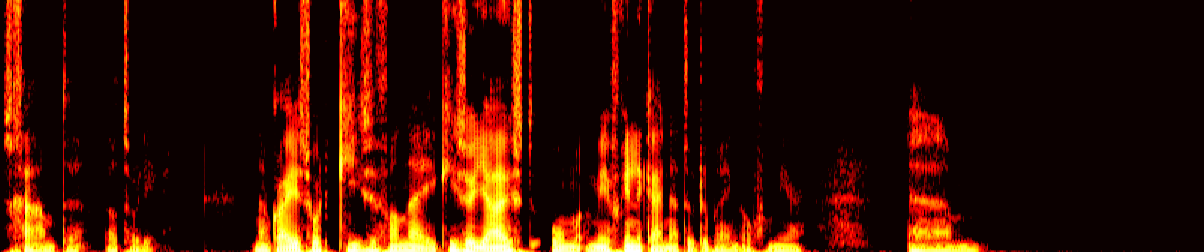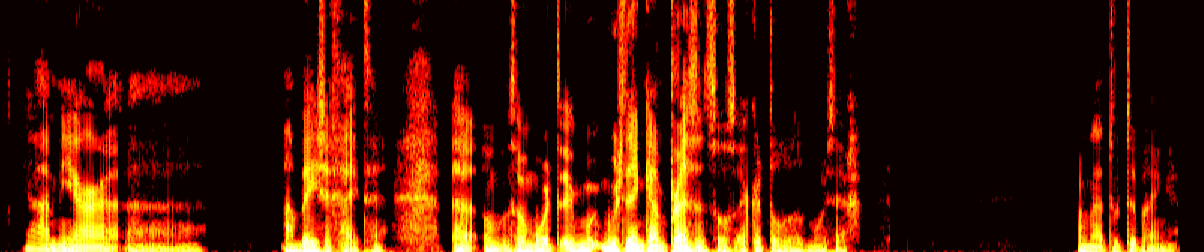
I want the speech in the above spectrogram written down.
schaamte, dat soort dingen. En dan kan je een soort kiezen van nee, ik kies er juist om meer vriendelijkheid naartoe te brengen of meer, um, ja, meer uh, aanwezigheid. Uh, om zo mooi ik mo moest denken aan presence, zoals Eckhart Tolle dat mooi zegt. Om naartoe te brengen.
